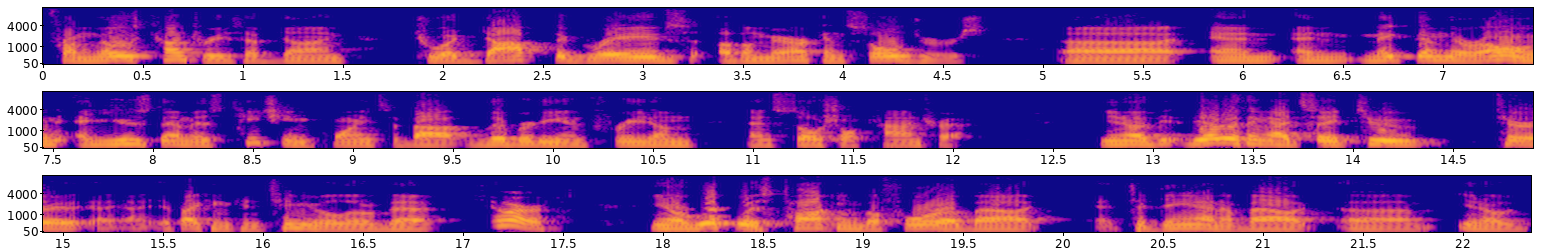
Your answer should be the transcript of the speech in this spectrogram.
from those countries have done to adopt the graves of American soldiers uh, and and make them their own and use them as teaching points about liberty and freedom and social contract. You know, the, the other thing I'd say too, Tara, uh, if I can continue a little bit. Sure. You know, Rick was talking before about to Dan about um, you know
